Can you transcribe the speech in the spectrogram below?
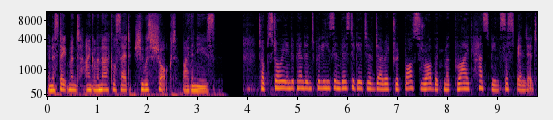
In a statement, Angela Merkel said she was shocked by the news. Top story Independent Police Investigative Directorate boss Robert McBride has been suspended.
